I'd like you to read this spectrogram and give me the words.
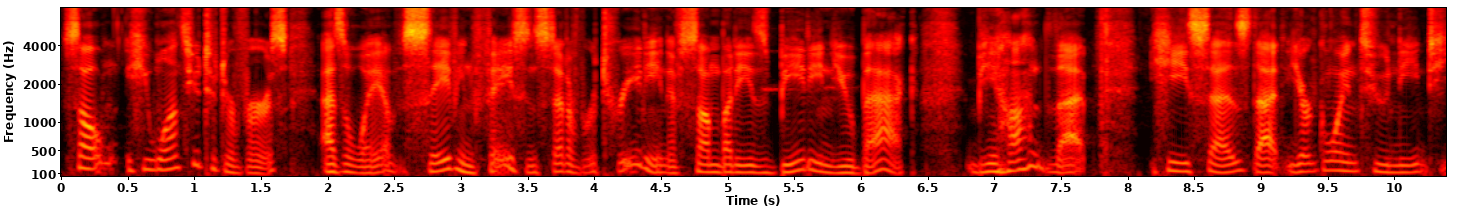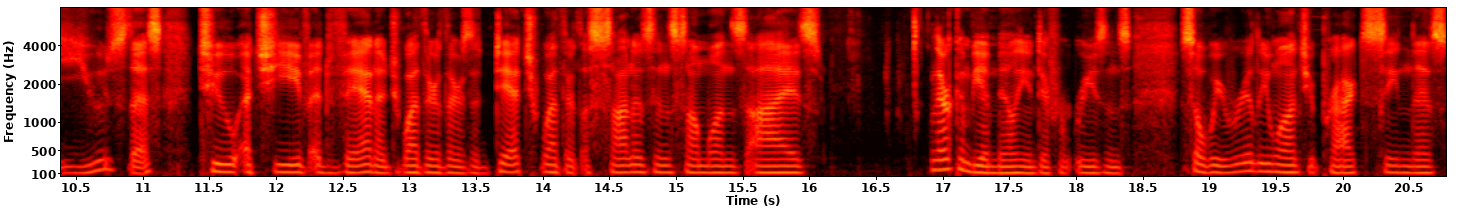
So he wants you to traverse as a way of saving face instead of retreating if somebody's beating you back. Beyond that, he says that you're going to need to use this to achieve advantage, whether there's a ditch, whether the sun is in someone's eyes there can be a million different reasons. So we really want you practicing this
